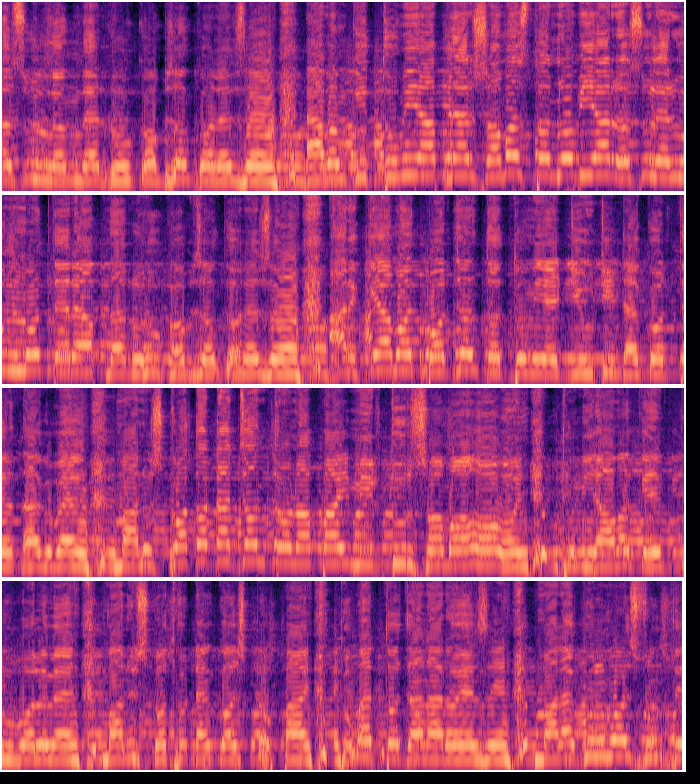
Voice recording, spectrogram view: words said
রসুলগণদের রূপ কবজ করেছে। এবং কি তুমি আপনার সমস্ত নবী আর রসুলের উম্মতের আপনার রূহ কবজ করেছ? আর কেমন পর্যন্ত তুমি এই ডিউটিটা করতে থাকবে। মানুষ কতটা যন্ত্রণা পায় মৃত্যুর সময়। তুমি আমাকে একটু বলবে, মানুষ কতটা কষ্ট পায়? তোমার তো জানা রয়েছে মালাকুল মত শুনতে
